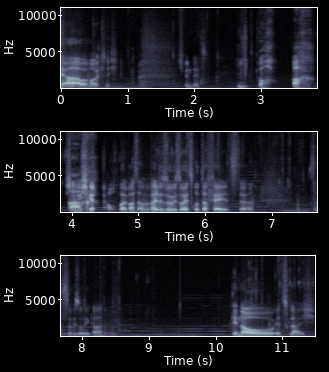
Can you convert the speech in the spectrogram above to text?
ja, aber mache ich nicht. Ich bin nett. I- Ach, ach, Ich, ich auch mal was, aber weil du sowieso jetzt runterfällst, äh, ist das sowieso egal. Genau, jetzt gleich.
